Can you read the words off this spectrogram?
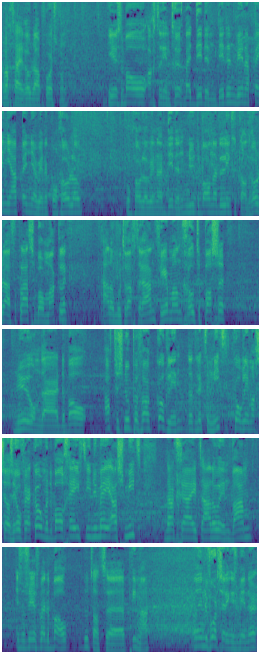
wacht hij Roda op voorsprong. Hier is de bal achterin, terug bij Didden. Didden weer naar Peña, Peña weer naar Congolo. Congolo weer naar Didden. Nu de bal naar de linkerkant. Roda verplaatst de bal makkelijk. Ado moet erachteraan. Veerman, grote passen. Nu om daar de bal af te snoepen van Koglin. Dat lukt hem niet. Koglin mag zelfs heel ver komen. De bal geeft hij nu mee aan Smit. Daar grijpt Ado in. Waam is als eerst bij de bal. Doet dat uh, prima. Alleen de voortzetting is minder.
